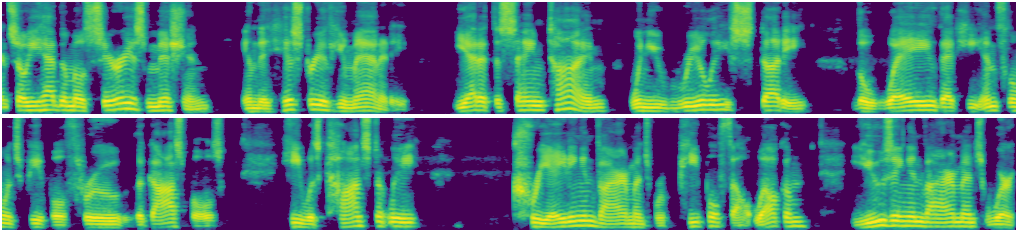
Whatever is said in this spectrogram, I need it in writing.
And so he had the most serious mission in the history of humanity. Yet at the same time, when you really study the way that he influenced people through the Gospels, he was constantly creating environments where people felt welcome, using environments where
